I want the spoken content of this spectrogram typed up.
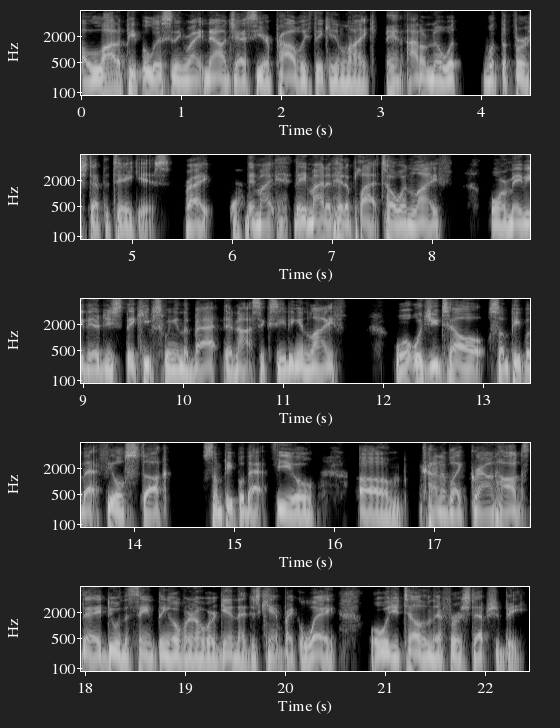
a lot of people listening right now, Jesse, are probably thinking like, man, I don't know what what the first step to take is, right? Yeah. They might they might have hit a plateau in life, or maybe they're just they keep swinging the bat, they're not succeeding in life. What would you tell some people that feel stuck, some people that feel um, kind of like Groundhog's Day, doing the same thing over and over again that just can't break away? What would you tell them their first step should be?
